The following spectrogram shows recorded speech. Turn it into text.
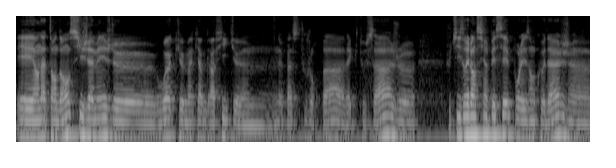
Et en attendant, si jamais je vois que ma carte graphique euh, ne passe toujours pas avec tout ça, je, j'utiliserai l'ancien PC pour les encodages, euh,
